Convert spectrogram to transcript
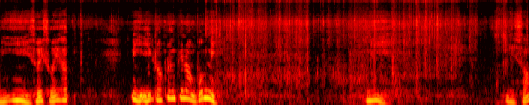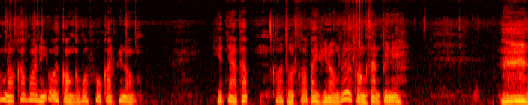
นี่สวยๆครับ นี่อีกดอกหนึงพี่น้องผมนี่ นี่นี่สองดอกครับว่านี่โอ้ยกล่องกับว่าโฟกัสพี่น้องเฮ็ดยากครับขอโทษขออภัยพี่น้องเด้อกล่องสั่นไปเนี่ยนั่น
